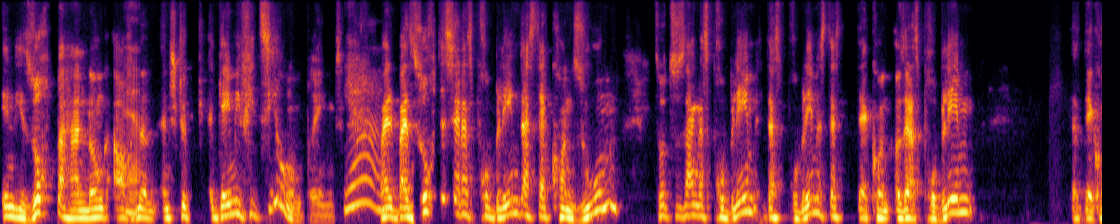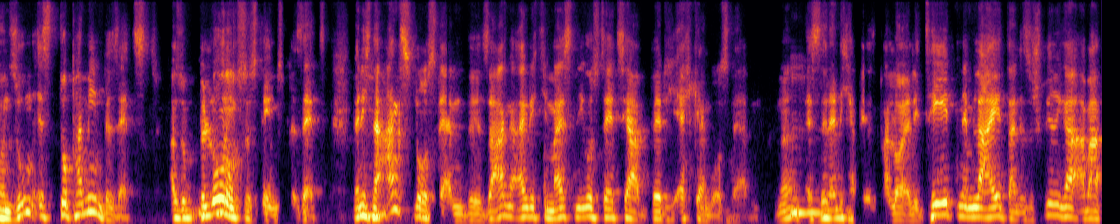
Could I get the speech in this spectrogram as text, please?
in die Suchtbehandlung auch ja. eine, ein Stück Gamifizierung bringt. Ja. Weil bei Sucht ist ja das Problem, dass der Konsum sozusagen das Problem, das Problem ist, dass der, also das Problem der Konsum ist Dopamin besetzt, also. Belohnungssystems besetzt. Wenn ich eine Angst loswerden will, sagen eigentlich die meisten Ego-States, ja, werde ich echt gern loswerden. Ne? Mhm. Es ist denn, ich habe jetzt ein paar Loyalitäten im Leid, dann ist es schwieriger, aber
